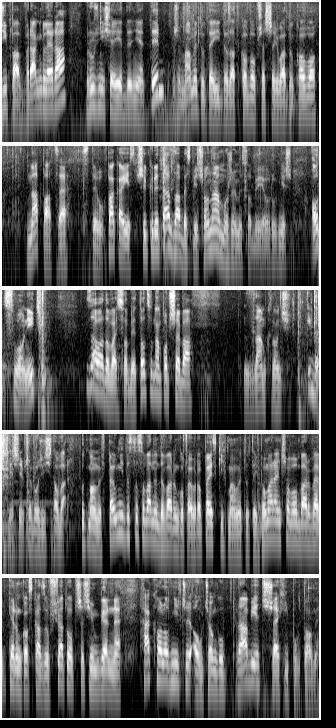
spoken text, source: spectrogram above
Jeepa Wranglera. Różni się jedynie tym, że mamy tutaj dodatkowo przestrzeń ładunkową na pacę z tyłu. Paka jest przykryta, zabezpieczona, możemy sobie ją również odsłonić, załadować sobie to, co nam potrzeba, zamknąć i bezpiecznie przewozić towar. Płód mamy w pełni dostosowany do warunków europejskich. Mamy tutaj pomarańczową barwę, kierunkowskazów światło przeciwgenne, hak holowniczy o uciągu prawie 3,5 tony,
